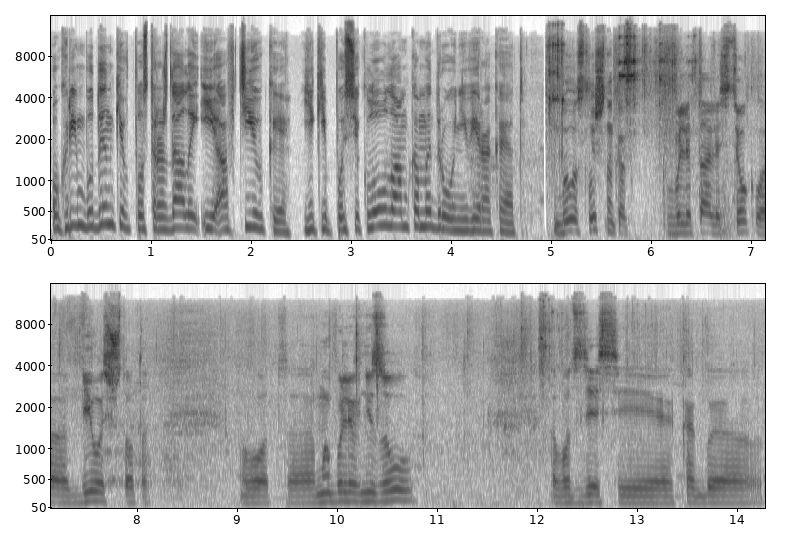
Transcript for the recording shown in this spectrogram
Окрім будинків, постраждали і автівки, які посікло уламками дронів і ракет. Было слышно, как вылетали стекла, билось что-то. Вот. э, Мы были внизу, вот здесь, и как бы от-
